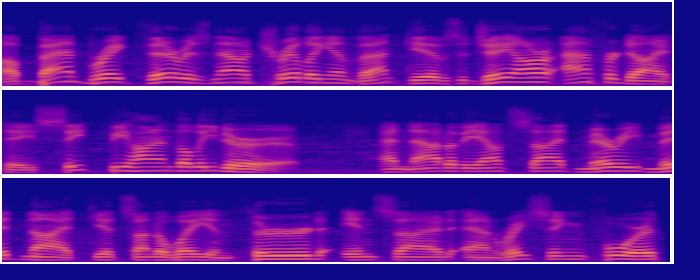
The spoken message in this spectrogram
A bad break there is now trailing, and that gives J.R. Aphrodite a seat behind the leader. And now to the outside, Merry Midnight gets underway in third, inside, and racing fourth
